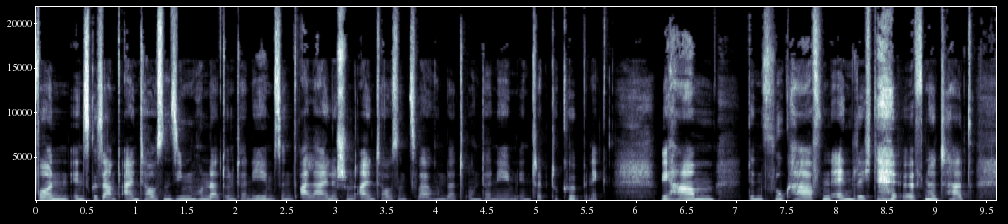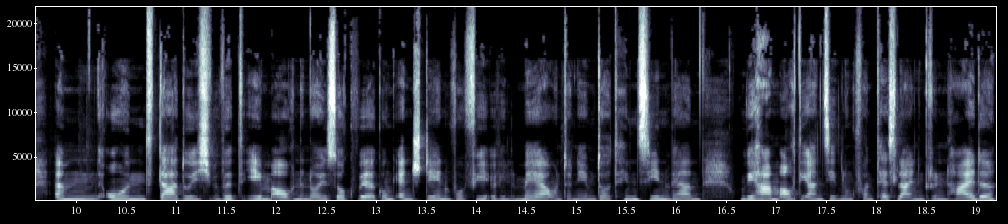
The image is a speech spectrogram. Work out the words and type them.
von insgesamt 1700 Unternehmen sind alleine schon 1200 Unternehmen in Treptow-Köpenick. Wir haben den Flughafen endlich, der eröffnet hat ähm, und dadurch wird eben auch eine neue Sogwirkung entstehen, wo viel, viel mehr Unternehmen dorthin ziehen werden. Und wir haben auch die Ansiedlung von Tesla in Grünheide.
